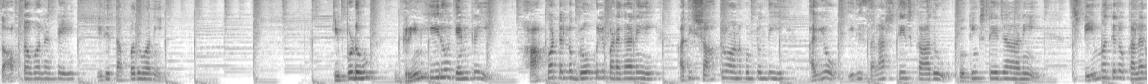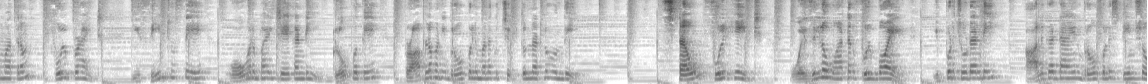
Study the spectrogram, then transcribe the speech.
సాఫ్ట్ అవ్వాలంటే ఇది తప్పదు అని. ఇప్పుడు గ్రీన్ హీరో ఎంట్రీ. హాట్ వాటర్లో బ్రోకులి పడగానే అది షాక్లో అనుకుంటుంది అయ్యో ఇది సలాడ్ స్టేజ్ కాదు కుకింగ్ స్టేజా అని. స్టీమ్ మధ్యలో కలర్ మాత్రం ఫుల్ బ్రైట్. ఈ సీన్ చూస్తే ఓవర్ బాయిల్ చేయకండి. గ్లో పోతే ప్రాబ్లం అని బ్రోకులి మనకు చెప్తున్నట్లు ఉంది. స్టవ్ ఫుల్ హీట్ వెజిల్లో వాటర్ ఫుల్ బాయిల్ ఇప్పుడు చూడండి ఆలుగడ్డ అండ్ బ్రోకులి స్టీమ్ షో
